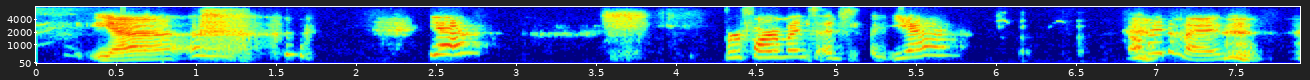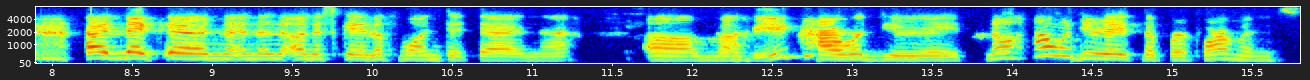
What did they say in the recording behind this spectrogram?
yeah yeah performance and yeah okay naman And like uh, n- n- on a scale of one to ten, uh, um, how big how would you rate? No, how would you rate the performance?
